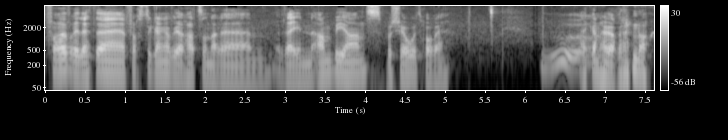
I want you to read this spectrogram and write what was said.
for øvrig, dette er første gangen vi har hatt sånn der eh, reinambians på showet, tror jeg. Uh. Jeg kan høre det nå.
